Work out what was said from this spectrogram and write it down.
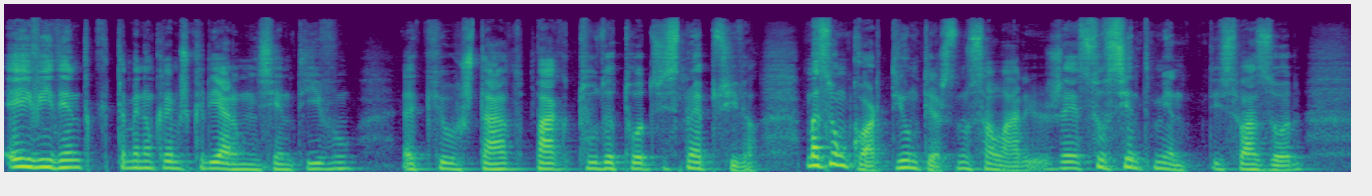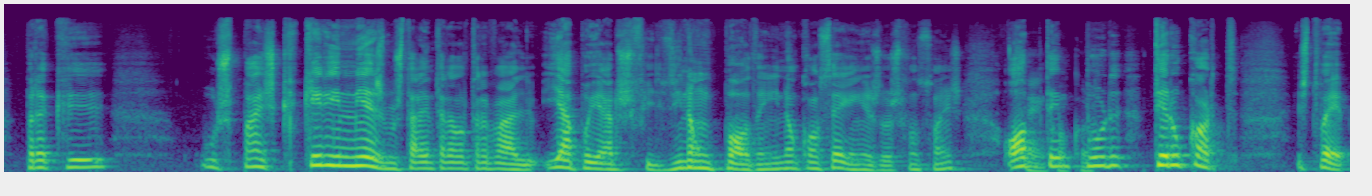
é, é evidente que também não queremos criar um incentivo a que o Estado pague tudo a todos. Isso não é possível. Mas um corte de um terço no salário já é suficientemente dissuasor para que os pais que querem mesmo estar em teletrabalho e a apoiar os filhos e não podem e não conseguem as duas funções, optem concordo. por ter o corte. Isto é,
